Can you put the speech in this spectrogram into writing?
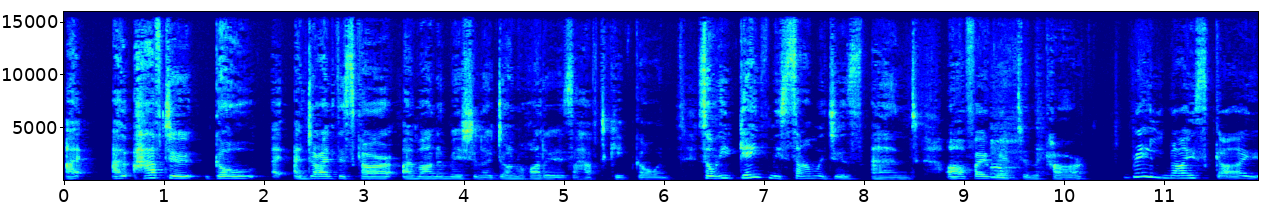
i I have to go and drive this car. I'm on a mission. I don't know what it is. I have to keep going. So he gave me sandwiches and off I went oh. in the car. Really nice guy.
